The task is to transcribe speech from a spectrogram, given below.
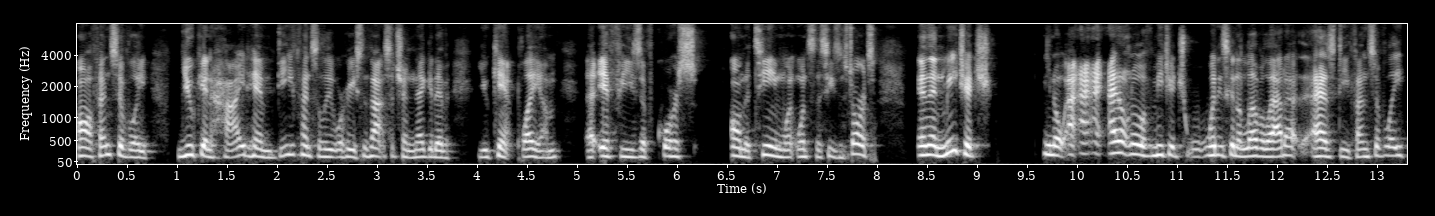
offensively, you can hide him defensively where he's not such a negative. You can't play him uh, if he's, of course, on the team once the season starts. And then Micic, you know, I, I don't know if Micic what he's going to level out as defensively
